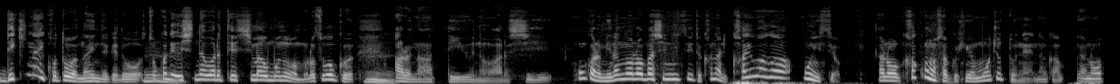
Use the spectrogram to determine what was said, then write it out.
できないことはないんだけど、うんそこで失われてしまうものがものすごくうん。あるなっていうのはあるし、今回のミラノラ橋についてかなり会話が多いんですよ。あの、過去の作品はもうちょっとね、なんか、あの、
